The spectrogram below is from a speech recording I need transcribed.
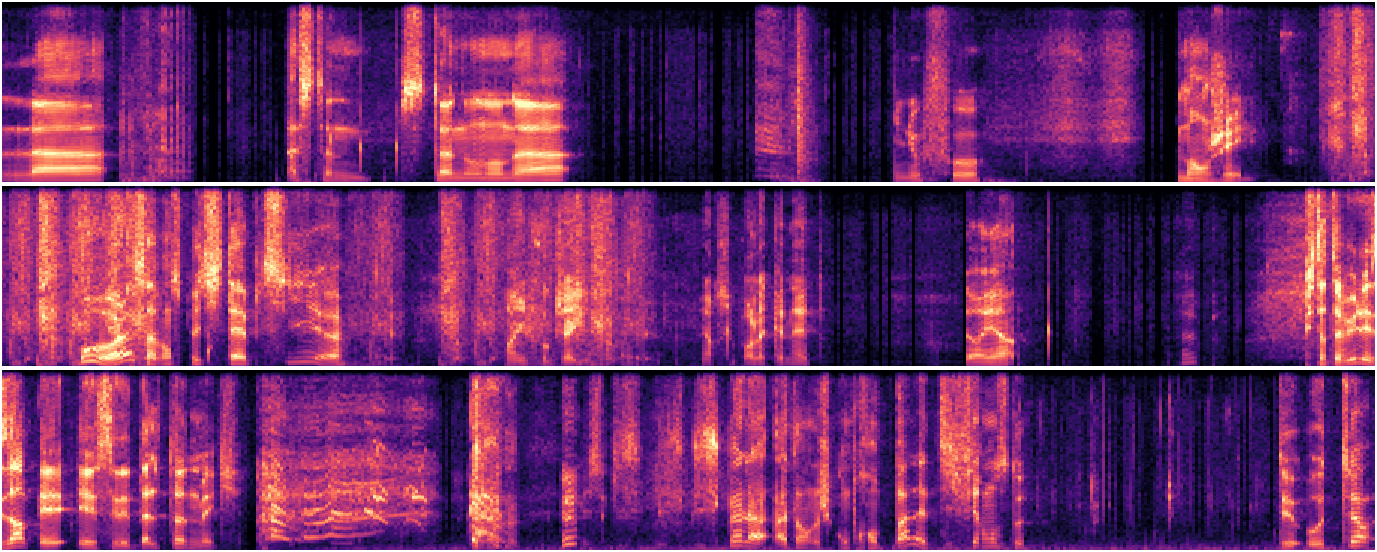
Là, la stone, stone on en a. Il nous faut manger. Oh voilà, ça avance petit à petit. euh, Oh, il faut que j'aille. Merci pour la canette. de rien. Hop. Putain, t'as vu les arbres Et, et c'est les Dalton, mec. Mais je pige- je pige pas la... Attends, je comprends pas la différence de... De hauteur...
